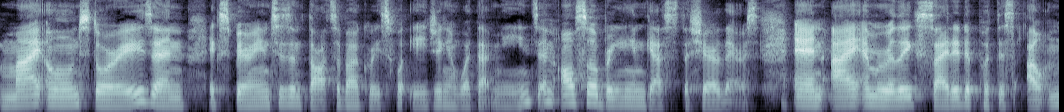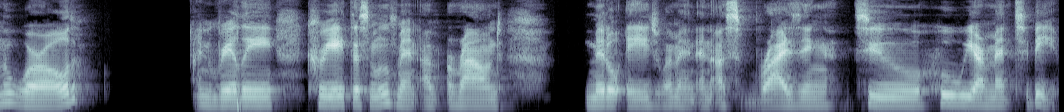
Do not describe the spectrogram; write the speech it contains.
my own stories and experiences and thoughts about graceful aging and what that means and also bringing in guests to share theirs. And I am really excited to put this out in the world and really create this movement of, around middle-aged women and us rising to who we are meant to be.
